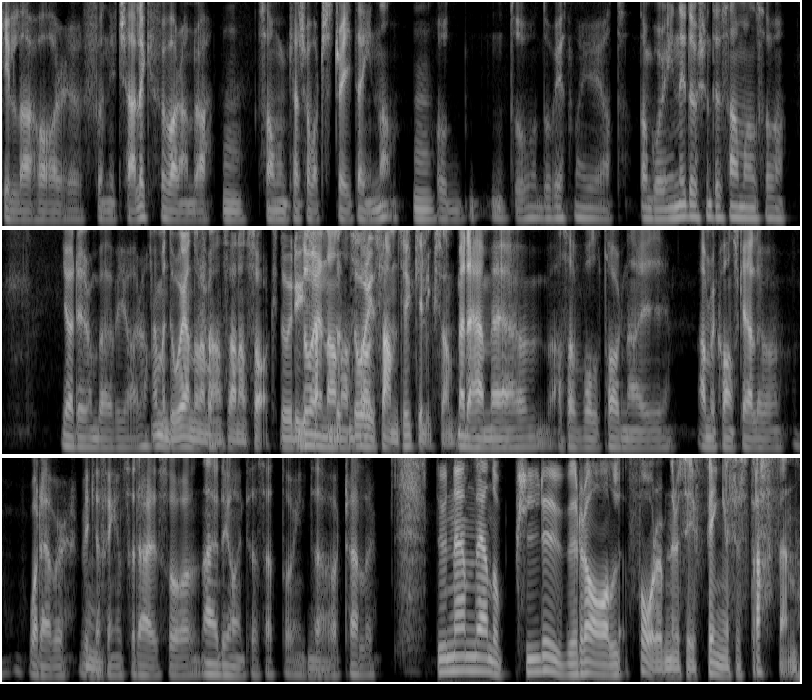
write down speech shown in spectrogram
killar har funnit kärlek för varandra Mm. som kanske har varit straighta innan. Mm. Och då, då vet man ju att de går in i duschen tillsammans och gör det de behöver göra. Ja, men då är det ändå en annan, sak. Då är det ju Då är det sam- en annan då, då är det samtycke. Liksom. Men det här med alltså, våldtagna i amerikanska eller whatever, vilka Mm. fängelser det är. Så nej, det har jag inte sett och inte Mm. hört heller. Du nämner ändå pluralform när du säger fängelsestraffen.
